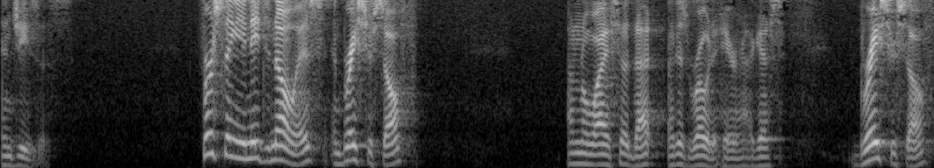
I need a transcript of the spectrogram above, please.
in Jesus. First thing you need to know is embrace yourself. I don't know why I said that. I just wrote it here, I guess. Brace yourself.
